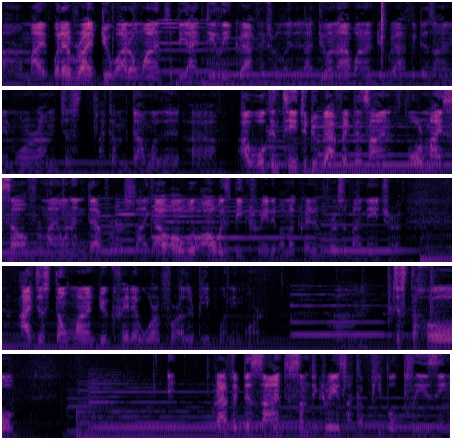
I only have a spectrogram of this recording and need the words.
Um, I, whatever I do, I don't want it to be ideally graphics related. I do not want to do graphic design anymore. I'm just like I'm done with it. Um, I will continue to do graphic design for myself, for my own endeavors. Like, I will always be creative. I'm a creative person by nature. I just don't want to do creative work for other people anymore. Um, just the whole it, graphic design to some degree is like a people pleasing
